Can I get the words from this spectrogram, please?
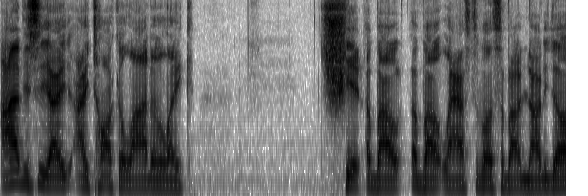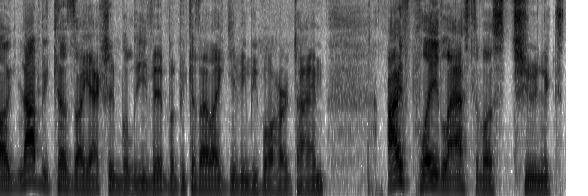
obviously, I I talk a lot of like shit about about Last of Us about Naughty Dog, not because I actually believe it, but because I like giving people a hard time. I've played Last of Us to an ex-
